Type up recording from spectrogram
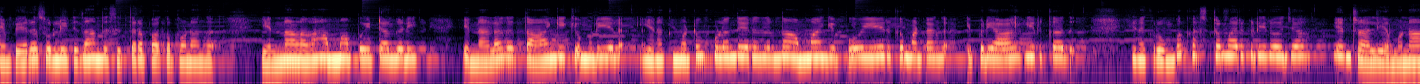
என் பேரை சொல்லிட்டு தான் அந்த சித்தரை பார்க்க போனாங்க. என்னால் தான் அம்மா போயிட்டாங்கடி. என்னால் அதை தாங்கிக்க முடியலை. எனக்கு மட்டும் குழந்தை இருந்திருந்தா அம்மா இங்கே போயே இருக்க மாட்டாங்க. இப்படி ஆகி இருக்காது எனக்கு ரொம்ப கஷ்டமாக இருக்குடி ரோஜா. என்றாள் யமுனா.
